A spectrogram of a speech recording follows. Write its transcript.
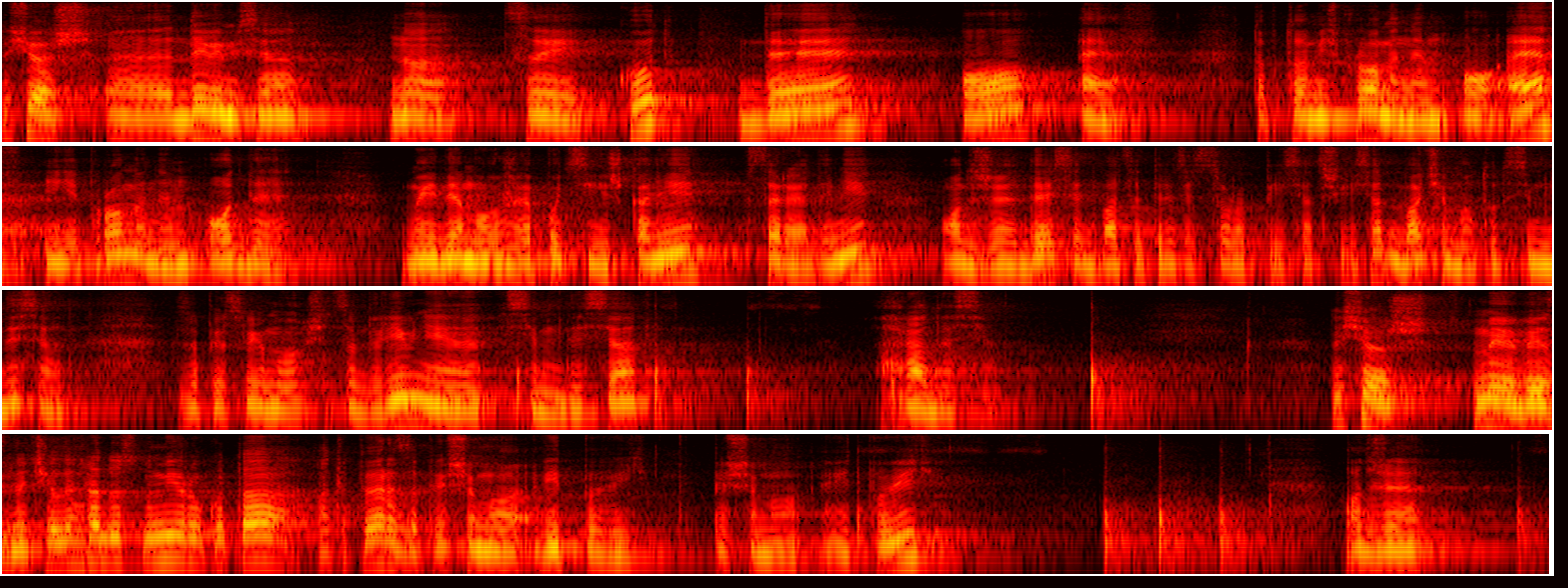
Ну що ж, е, дивимося на цей кут ДОФ. Тобто між променем ОФ і променем ОД. Ми йдемо вже по цій шкалі всередині. Отже, 10, 20, 30, 40, 50, 60. Бачимо тут 70. Записуємо, що це дорівнює 70 градусів. Ну що ж, ми визначили градусну міру кута, а тепер запишемо відповідь. Пишемо відповідь. Отже,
